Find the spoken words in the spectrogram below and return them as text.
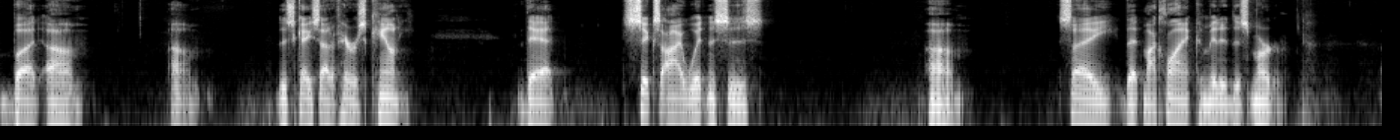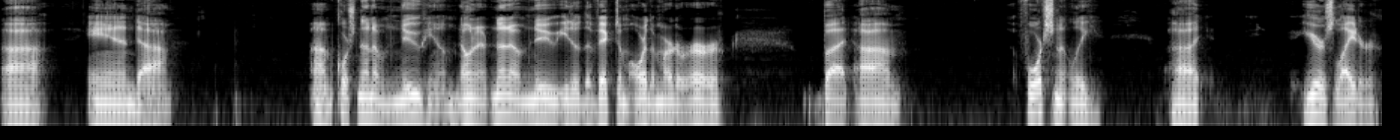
but um um this case out of harris county that six eyewitnesses um, say that my client committed this murder. Uh, and uh, um, of course, none of them knew him. None, none of them knew either the victim or the murderer. But um, fortunately, uh, years later,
